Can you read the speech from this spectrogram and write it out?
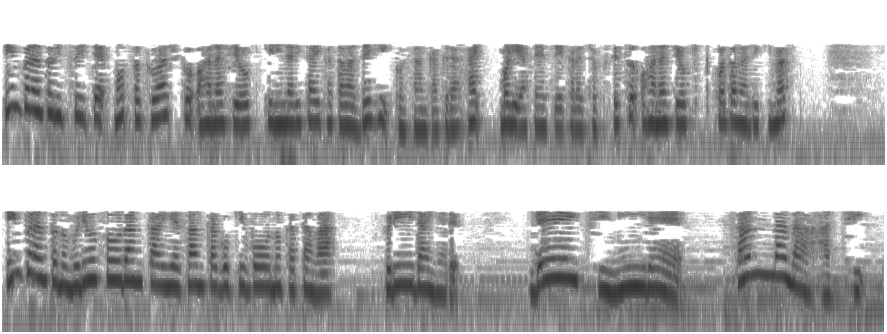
インプラントについてもっと詳しくお話をお聞きになりたい方はぜひご参加ください。森谷先生から直接お話を聞くことができます。インプラントの無料相談会へ参加ご希望の方は、フリーダイヤル0120-378-902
